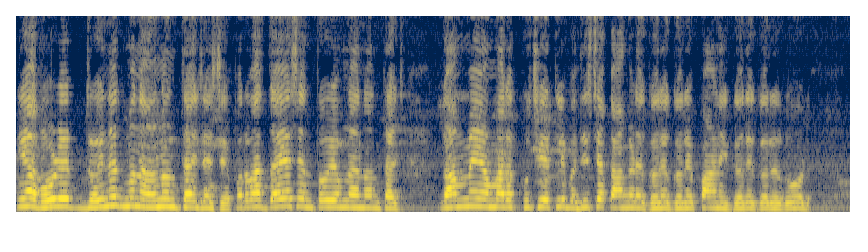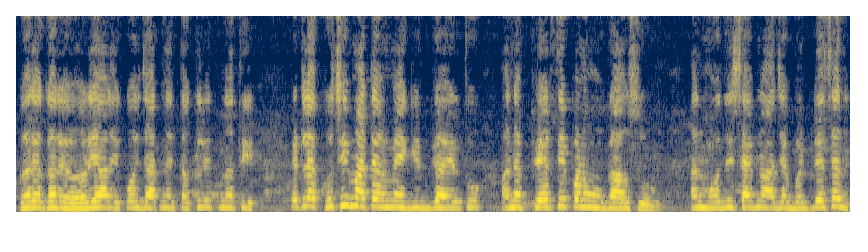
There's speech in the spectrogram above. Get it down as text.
ત્યાં રોડે જોઈને જ મને આનંદ થાય જાય છે. પ્રવાસ જાય છે ને તોય અમને આનંદ થાય છે. ગામમાં અમારે ખુશી એટલી બધી છે કાંગડે ઘરે ઘરે પાણી, ઘરે ઘરે રોડ, ઘરે ઘરે હરિયાળી, કોઈ જાતની તકલીફ નથી. એટલે ખુશી માટે મેં ગીત ગાયું હતું અને ફેરથી પણ હું ગાઉં છું. અને મોદી સાહેબનો આજે બર્થડે છે ને,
